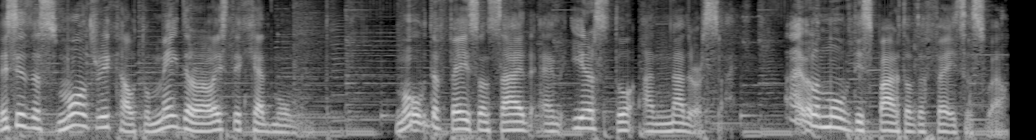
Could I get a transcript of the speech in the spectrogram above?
This is the small trick how to make the realistic head movement. Move the face on side and ears to another side. I will move this part of the face as well.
